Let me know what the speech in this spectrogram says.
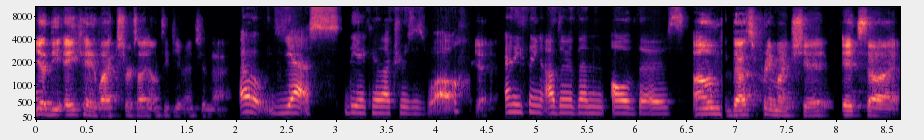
Yeah, the AK lectures. I don't think you mentioned that. Oh yes, the AK lectures as well. Yeah. Anything other than all of those? Um, that's pretty much it. It's uh,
